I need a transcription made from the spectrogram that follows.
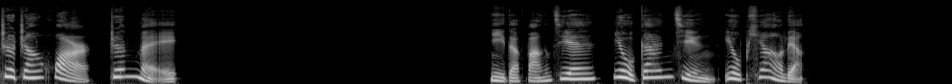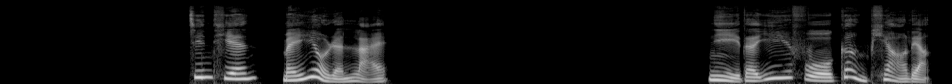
这张画儿真美。你的房间又干净又漂亮。今天没有人来。你的衣服更漂亮。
